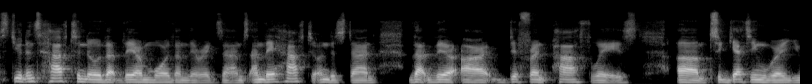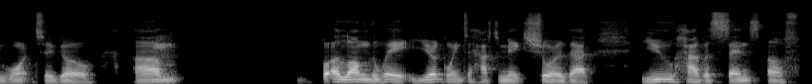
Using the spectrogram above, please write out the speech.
students have to know that they are more than their exams and they have to understand that there are different pathways um, to getting where you want to go um, mm. but along the way you're going to have to make sure that you have a sense of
